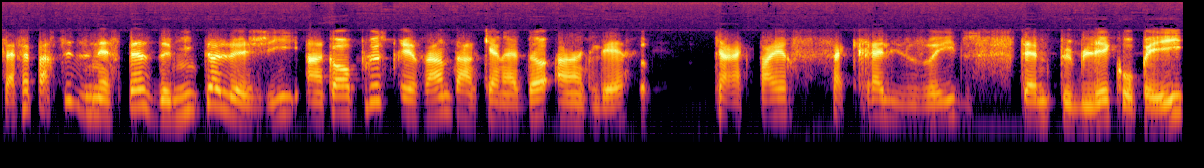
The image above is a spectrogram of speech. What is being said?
ça fait partie d'une espèce de mythologie encore plus présente dans le Canada anglais, sur caractère sacralisé du système public au pays,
